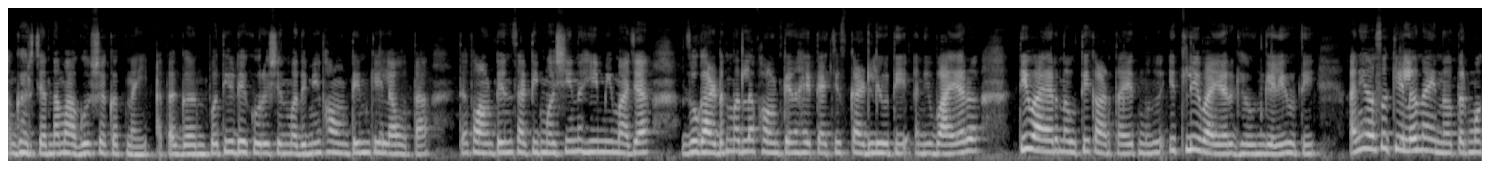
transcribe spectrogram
घरच्यांना मागू शकत नाही. आता गणपती डेकोरेशनमध्ये मी फाउंटेन केला होता. त्या फाउंटेनसाठी मशीनही मी माझ्या जो गार्डनमधला फाउंटेन आहे त्याचीच काढली होती आणि वायर ती वायर नव्हती काढता येत म्हणून इथली वायर घेऊन गेली होती. आणि असं केलं नाही ना तर मग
